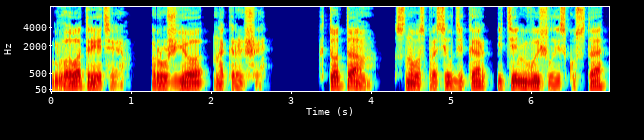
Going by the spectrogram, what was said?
Глава третья. Ружье на крыше. «Кто там?» — снова спросил Дикар, и тень вышла из куста,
